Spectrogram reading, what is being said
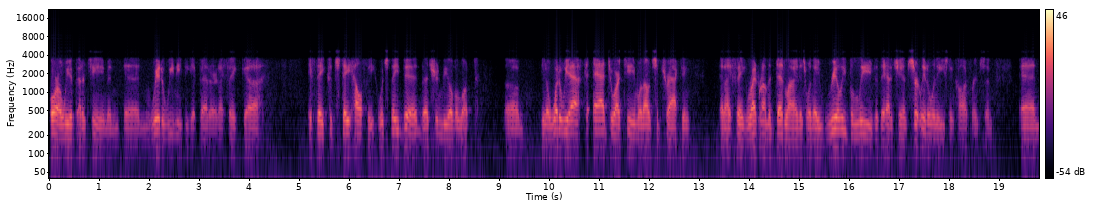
or are we a better team? And and where do we need to get better? And I think uh, if they could stay healthy, which they did, that shouldn't be overlooked. Um, you know, what do we have to add to our team without subtracting? And I think right around the deadline is when they really believed that they had a chance, certainly to win the Eastern Conference. And and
